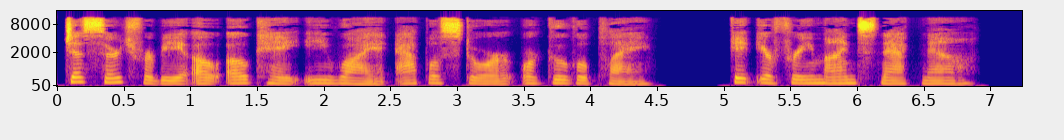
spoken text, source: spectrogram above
Just search for BOOKEY at Apple Store or Google Play. Get your free mind snack now.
